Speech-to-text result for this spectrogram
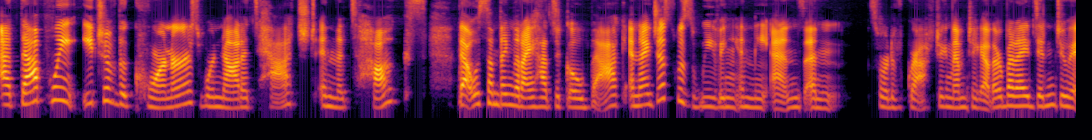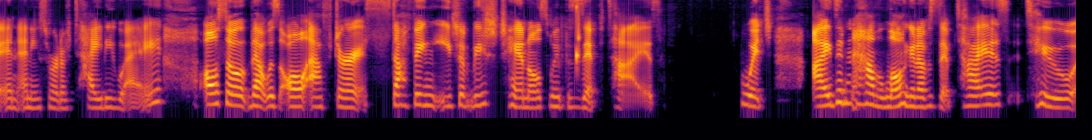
at that point, each of the corners were not attached in the tucks. That was something that I had to go back and I just was weaving in the ends and sort of grafting them together, but I didn't do it in any sort of tidy way. Also, that was all after stuffing each of these channels with zip ties, which I didn't have long enough zip ties to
